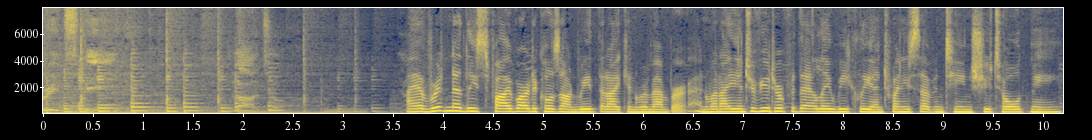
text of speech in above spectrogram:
Reed Speed. I have written at least five articles on Reed that I can remember, and when I interviewed her for the LA Weekly in 2017, she told me,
